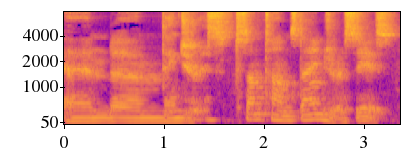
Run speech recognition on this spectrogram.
and um, Dangerous. sometimes dangerous, yes.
